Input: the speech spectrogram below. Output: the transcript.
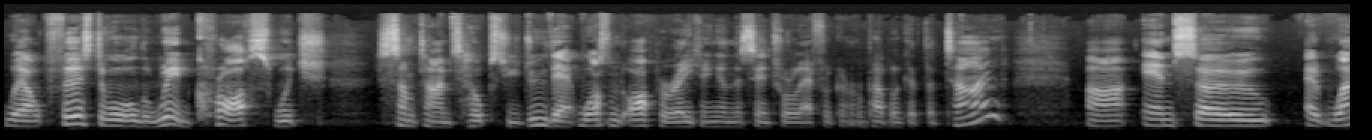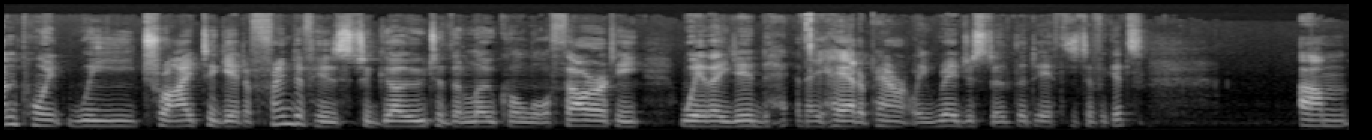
Well, first of all, the Red Cross, which sometimes helps you do that, wasn't operating in the Central African Republic at the time. Uh, and so at one point we tried to get a friend of his to go to the local authority where they did, they had apparently registered the death certificates. Um,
